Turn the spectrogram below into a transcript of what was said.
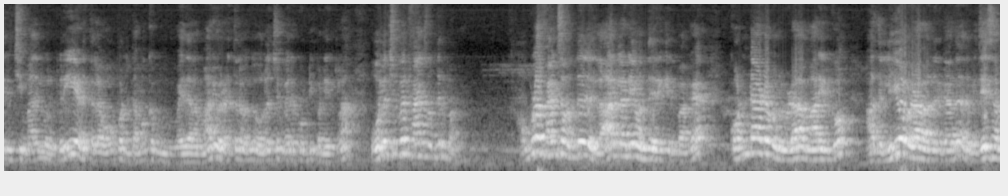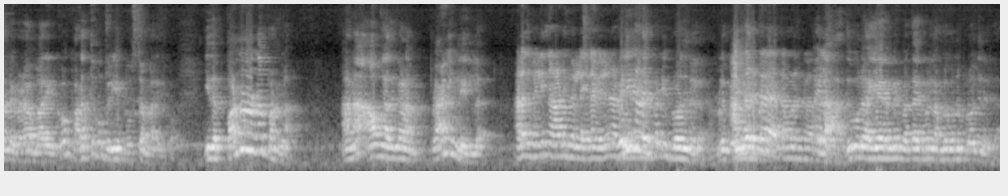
திருச்சி மாதிரி ஒரு பெரிய இடத்துல ஓப்பன் தமக்கம் மைதானம் மாதிரி ஒரு இடத்துல வந்து ஒரு லட்சம் பேர் கூட்டி பண்ணிருக்கலாம். ஒரு லட்சம் பேர் ஃபேன்ஸ் வந்திருப்பாங்க. அவ்வளோ ஃபேன்ஸை வந்து லாரி லாரியே வந்து இறங்கியிருப்பாங்க கொண்டாட ஒரு விழா மாறி இருக்கும். அது லியோ விழா வந்திருக்காது. அது விஜய் சாரோட விழா மாறி இருக்கும். படத்துக்கும் பெரிய பூஸ்டா மாறி இருக்கும். இதை பண்ணணும்னா பண்ணலாம். ஆனா அவங்க அதுக்கான பிளானிங்ல இல்ல. அல்லது வெளிநாடுகள்ல ஏன்னா வெளிநாடு வெளிநாடு பண்ணி பிரயோஜனம் இல்லை. நம்மளுக்கு இல்ல அது ஒரு ஐயாயிரம் பேர் பத்தாயிரம் பேர் நம்மளுக்கு ஒன்றும் பிரயோஜனம் இல்லை.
